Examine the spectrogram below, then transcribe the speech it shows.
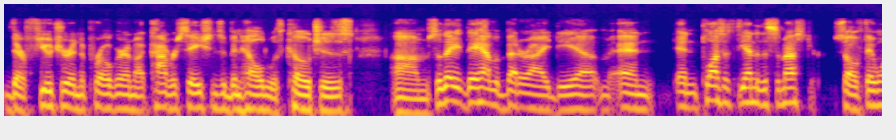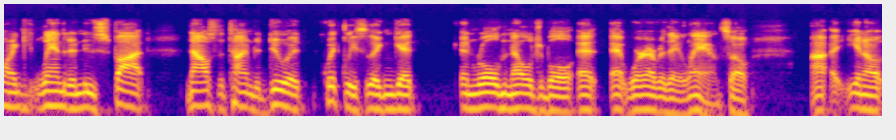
their future in the program. Uh, conversations have been held with coaches, um, so they they have a better idea. And and plus, it's the end of the semester, so if they want to land at a new spot, now's the time to do it quickly so they can get enrolled and eligible at at wherever they land. So, uh, you know,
